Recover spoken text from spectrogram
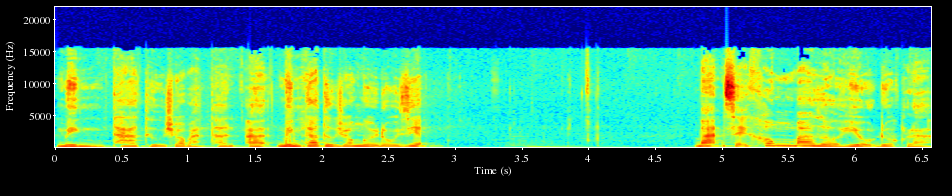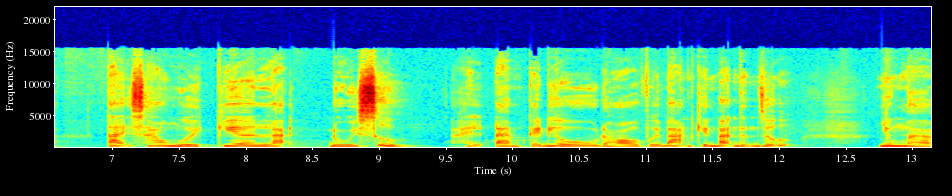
mình tha thứ cho bản thân à, mình tha thứ cho người đối diện. Bạn sẽ không bao giờ hiểu được là tại sao người kia lại đối xử hay làm cái điều đó với bạn khiến bạn giận dữ? Nhưng mà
